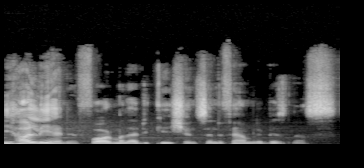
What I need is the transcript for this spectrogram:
he hardly had a formal education and a family business.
